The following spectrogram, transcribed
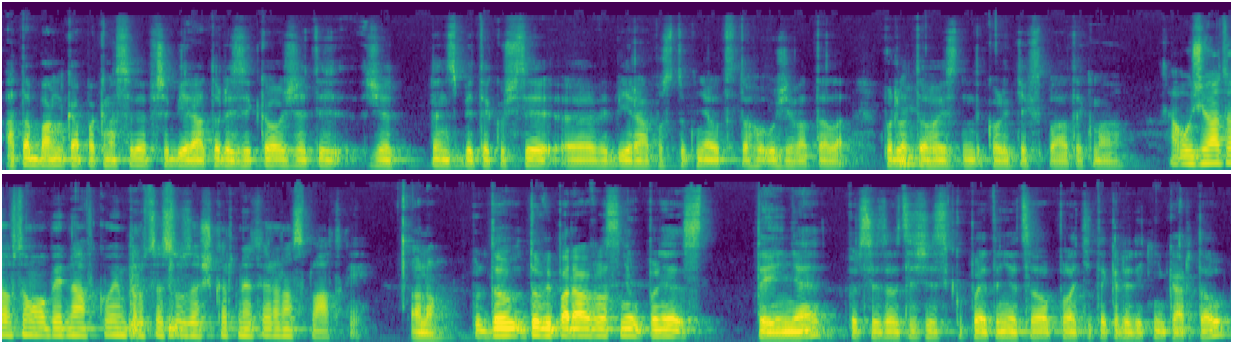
a ta banka pak na sebe přebírá to riziko, že, ty, že ten zbytek už si eh, vybírá postupně od toho uživatele, podle hmm. toho, jestli, kolik těch splátek má. A uživatel v tom objednávkovém procesu zaškrtne teda na splátky. Ano, to, to vypadá vlastně úplně stejně, představte si, že si kupujete něco, platíte kreditní kartou,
